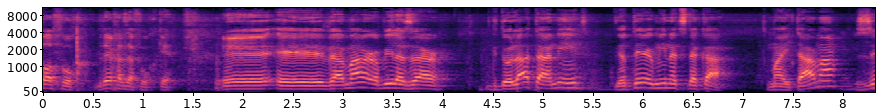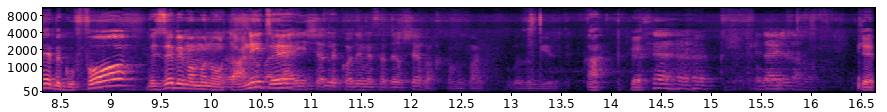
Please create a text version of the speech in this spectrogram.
או הפוך, בדרך כלל זה הפוך, כן. אה, אה, ואמר רבי אלעזר, גדולה תענית יותר מן הצדקה. מה היא טעמה? זה בגופו וזה בממונו. תענית הכוונה זה... היא שאתה קודם מסדר שבח כמובן, בזוגיות. אה, כן. כדאי לך. כן.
